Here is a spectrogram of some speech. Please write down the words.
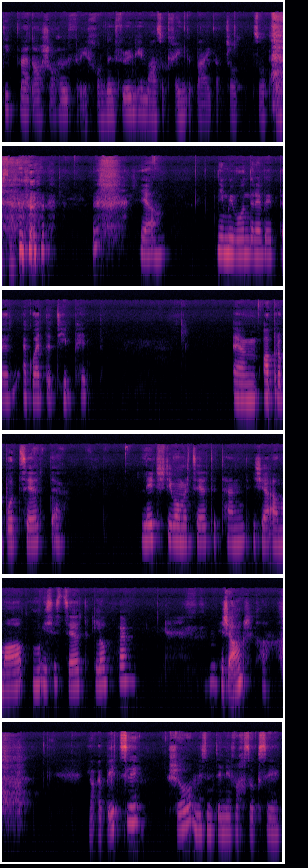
Tipp wäre da schon hilfreich. Und den Föhn haben wir also keinen dabei, das schon so zu sagen. Ja. Nicht mich wundern, ob jemand einen guten Tipp hat. Ähm, apropos Zelten. Das letzte, wo wir zeltet haben, ist ja ein Mann um unser Zelt gelaufen. Hast du Angst gehabt? Ja, ein bisschen schon. Wir sind dann einfach so gesehen,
